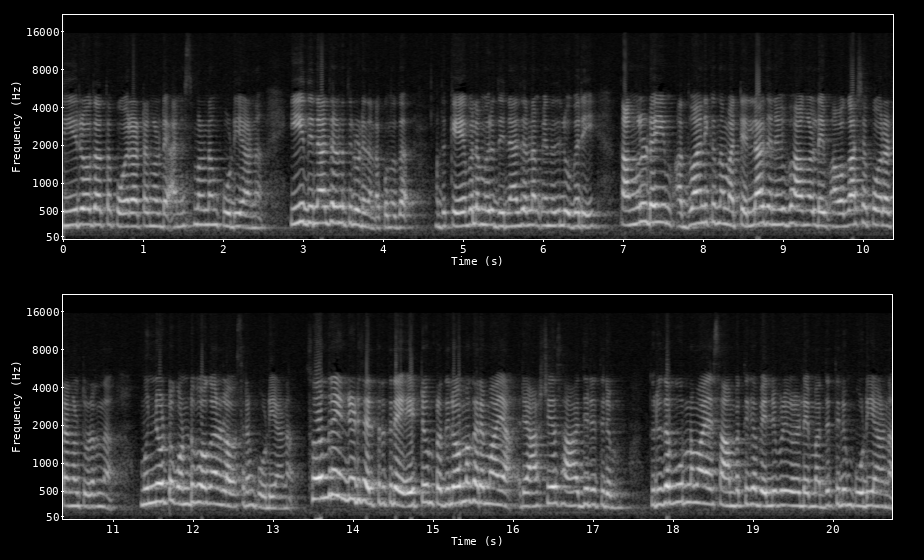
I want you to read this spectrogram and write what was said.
ധീരോദാത്ത പോരാട്ടങ്ങളുടെ അനുസ്മരണം കൂടിയാണ് ഈ ദിനാചരണത്തിലൂടെ നടക്കുന്നത്. അത് കേവലം ഒരു ദിനാചരണം എന്നതിലുപരി തങ്ങളുടെയും അധ്വാനിക്കുന്ന മറ്റെല്ലാ ജനവിഭാഗങ്ങളുടെയും അവകാശ പോരാട്ടങ്ങൾ തുടർന്ന് മുന്നോട്ട് കൊണ്ടുപോകാനുള്ള അവസരം കൂടിയാണ്. സ്വതന്ത്ര ഇന്ത്യയുടെ ചരിത്രത്തിലെ ഏറ്റവും പ്രതിലോമകരമായ രാഷ്ട്രീയ സാഹചര്യത്തിലും ദുരിതപൂർണമായ സാമ്പത്തിക വെല്ലുവിളികളുടെ മധ്യത്തിലും കൂടിയാണ്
